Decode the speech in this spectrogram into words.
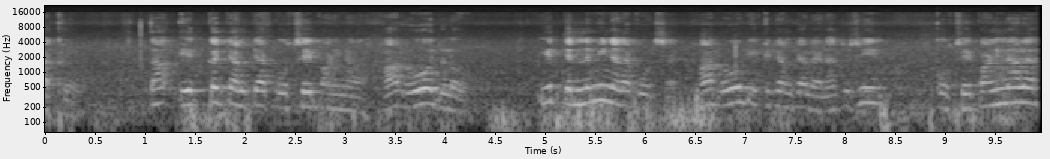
ਰੱਖ ਲਓ। ਤਾਂ ਇੱਕ ਚਮਚਾ ਕੋਸੇ ਪਾਣੀ ਨਾਲ ਹਰ ਰੋਜ਼ ਲਓ। ਇਹ 3 ਮਹੀਨਿਆਂ ਦਾ ਕੋਰਸ ਹੈ। ਹਰ ਰੋਜ਼ ਇੱਕ ਚਮਚਾ ਲੈਣਾ ਤੁਸੀਂ ਕੋਸੇ ਪਾਣੀ ਨਾਲ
